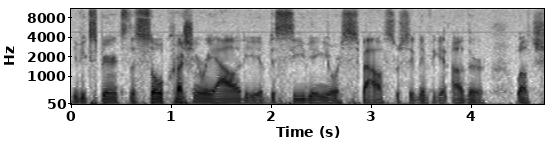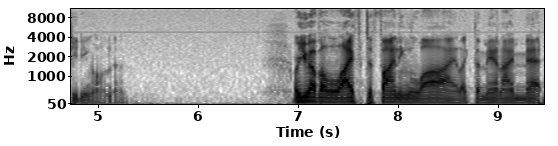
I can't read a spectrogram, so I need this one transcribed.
You've experienced the soul crushing reality of deceiving your spouse or significant other while cheating on them. Or you have a life defining lie, like the man I met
